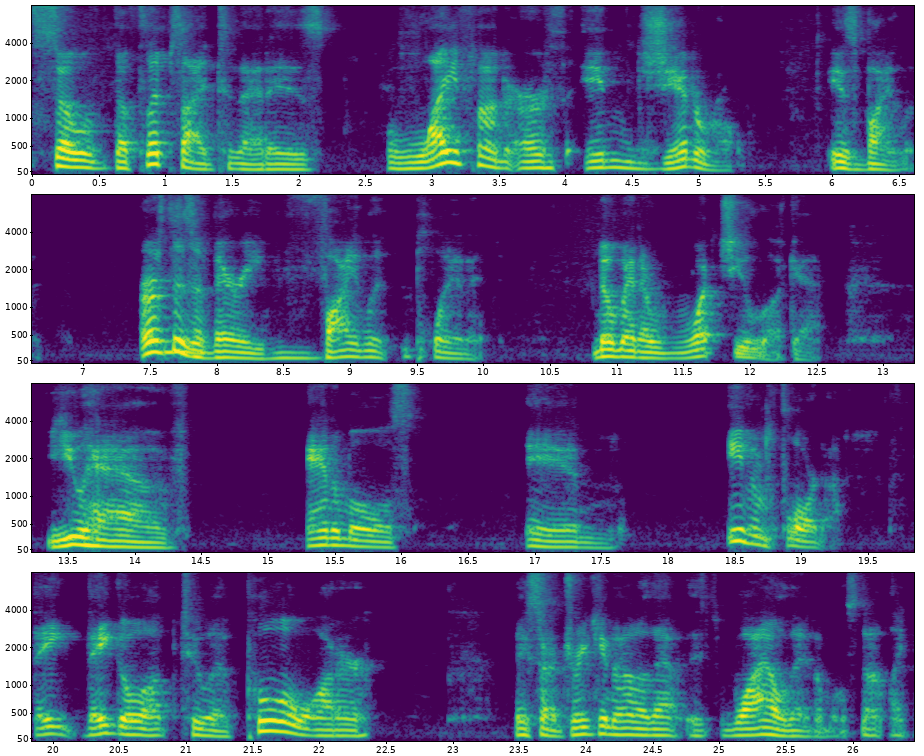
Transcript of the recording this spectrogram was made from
so the flip side to that is life on Earth in general is violent. Earth is a mm-hmm. very violent planet, no matter what you look at. You have animals in even Florida. They they go up to a pool of water. They start drinking out of that. It's wild animals, not like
